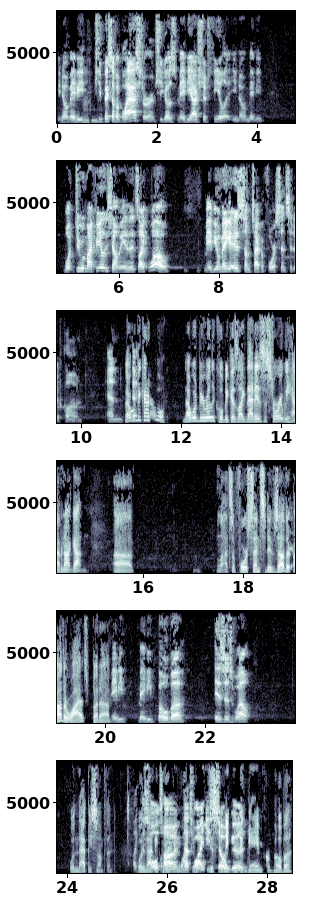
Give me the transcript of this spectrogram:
You know, maybe Mhm. she picks up a blaster and she goes, maybe I should feel it. You know, maybe what do my feelings tell me, and it's like, whoa, maybe Omega is some type of force sensitive clone, and That would be kind of you know, cool. That would be really cool because like that is a story we have not gotten. Uh, lots of force sensitives other otherwise, but uh, Maybe maybe Boba is as well. wouldn't that be something? Like Wouldn't this that whole be time, that's why he's so good. game for Boba.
